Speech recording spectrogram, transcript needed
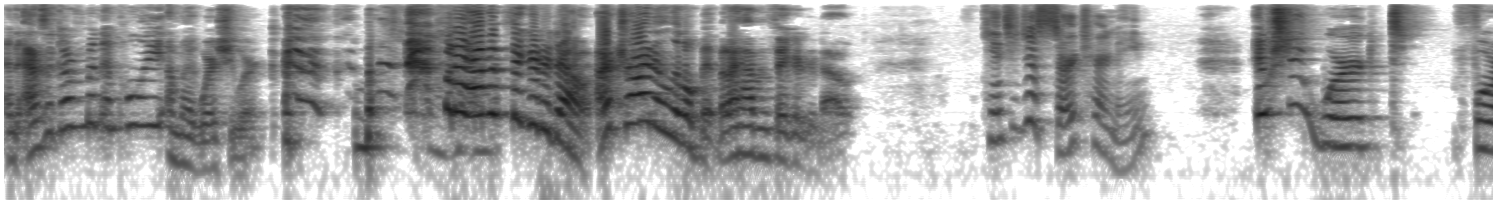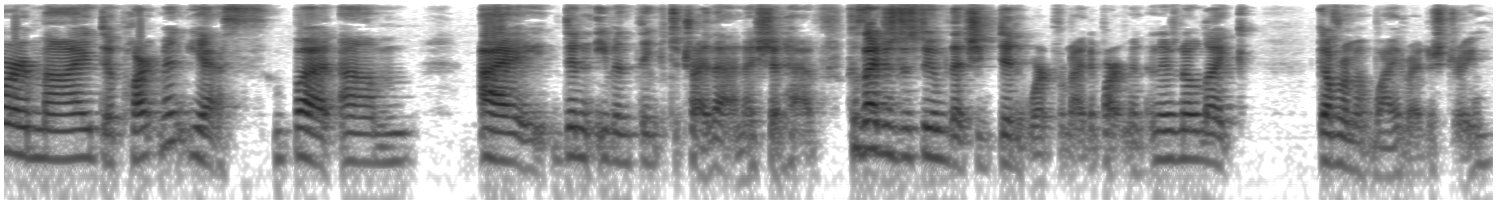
And as a government employee, I'm like, where's she work? but, but I haven't figured it out. I tried a little bit, but I haven't figured it out. Can't you just search her name? If she worked for my department, yes. But um I didn't even think to try that and I should have. Because I just assumed that she didn't work for my department. And there's no like government wide registry.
